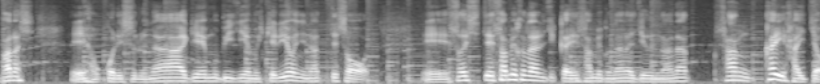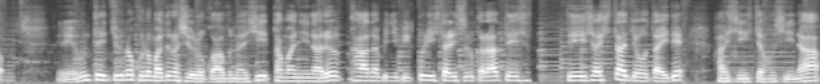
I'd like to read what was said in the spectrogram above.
話、えー、ほっこりするな。ゲーム BGM 弾けるようになってそう、えー、そして370回377 3回拝聴、えー、運転中の車での収録は危ないし、たまになるカーナビにびっくりしたりするから停停車した状態で配信してほしいな。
